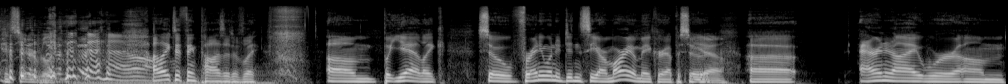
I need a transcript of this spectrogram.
considerably. I like to think positively. Um, but yeah, like, so for anyone who didn't see our Mario Maker episode, Yeah. uh, Aaron and I were um,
